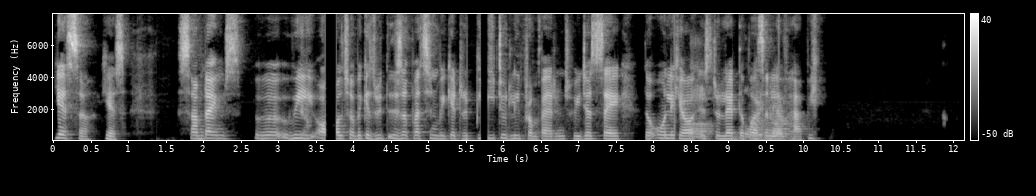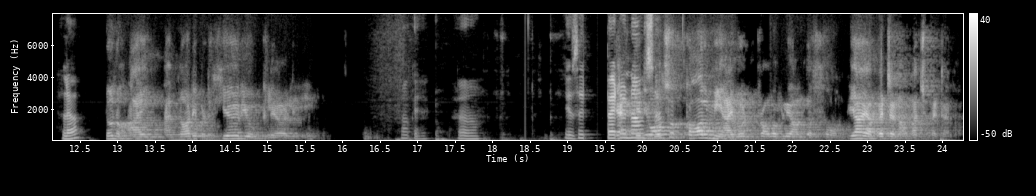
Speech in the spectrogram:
yes, sir. Yes. Sometimes uh, we also, because we, this is a question we get repeatedly from parents, we just say the only cure is Uh, to let the no, person live happy. Hello? No, no, I, I'm not able to hear you clearly. Okay. Uh, is it better Can, now, can you sir? also call me? I would probably on the phone. Yeah, yeah, better now, much better.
